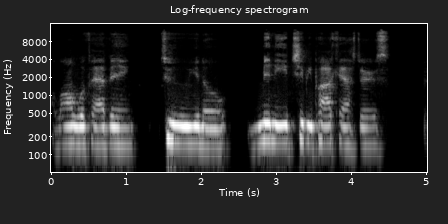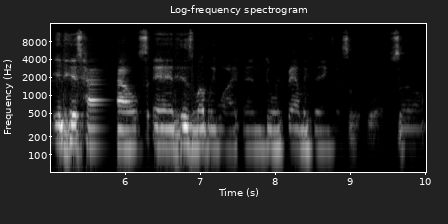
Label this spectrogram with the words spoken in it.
along with having two you know mini chippy podcasters in his house and his lovely wife and doing family things and so forth. So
